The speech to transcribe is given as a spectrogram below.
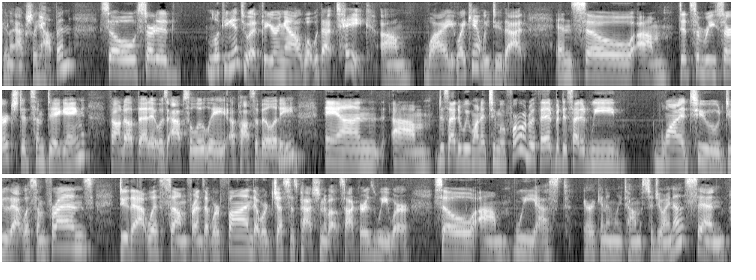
going to actually happen. So started looking into it, figuring out what would that take. Um, why why can't we do that? And so um, did some research, did some digging, found out that it was absolutely a possibility, mm-hmm. and um, decided we wanted to move forward with it. But decided we wanted to do that with some friends, do that with some friends that were fun, that were just as passionate about soccer as we were. So um, we asked Eric and Emily Thomas to join us, and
